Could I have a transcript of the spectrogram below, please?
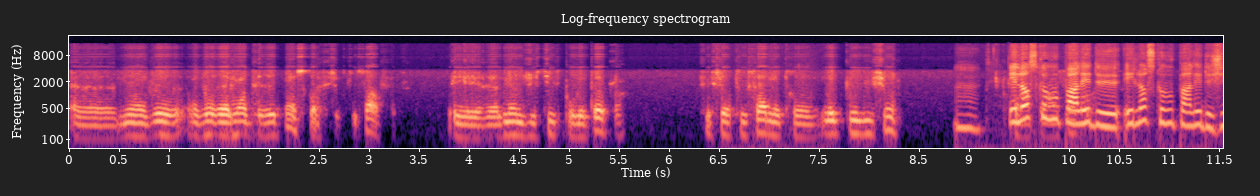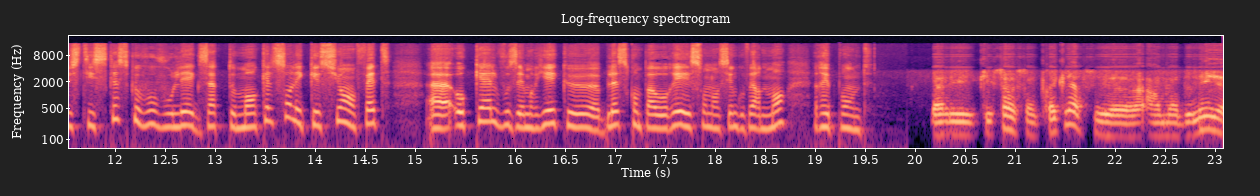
mais on veut, on veut réellement des réponses, quoi. C'est surtout ça, en fait. Et réellement une justice pour le peuple. Hein. C'est surtout ça notre, notre position. Mhm. Et lorsque vous parlez de et lorsque vous parlez de justice, qu'est-ce que vous voulez exactement? Quelles sont les questions en fait euh, auxquelles vous aimeriez que Blaise Compaoré et son ancien gouvernement répondent? Ben, les questions sont très claires. Euh, à un moment donné,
